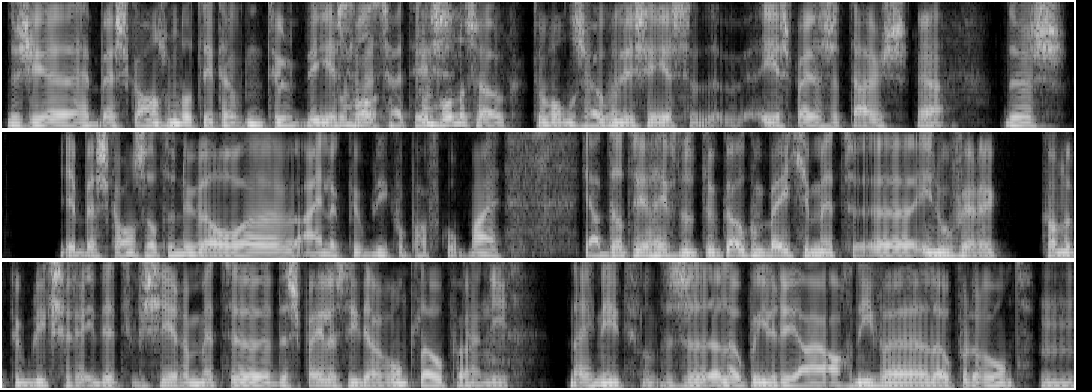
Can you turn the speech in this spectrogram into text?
Dus je hebt best kans, omdat dit ook natuurlijk de eerste Toen won- wedstrijd Toen is. wonnen ze ook. Toen wonnen ze ook, want het is de eerste, eerst spelen ze thuis. Ja. Dus je hebt best kans dat er nu wel eh, eindelijk publiek op afkomt. Maar ja, dat heeft natuurlijk ook een beetje met eh, in hoeverre kan het publiek zich identificeren met eh, de spelers die daar rondlopen. ja, niet. Nee, niet, want ze lopen ieder jaar acht nieuwe lopen er rond. Mhm.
